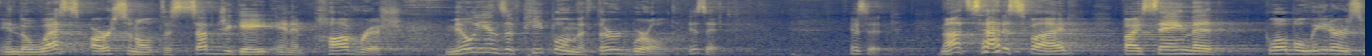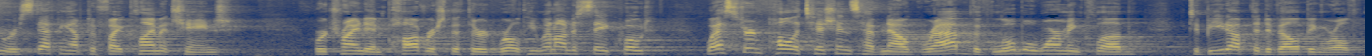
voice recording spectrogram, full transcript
in the West's arsenal to subjugate and impoverish millions of people in the third world, is it? Is it? Not satisfied by saying that global leaders who are stepping up to fight climate change were trying to impoverish the third world, he went on to say, quote, Western politicians have now grabbed the global warming club to beat up the developing world.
